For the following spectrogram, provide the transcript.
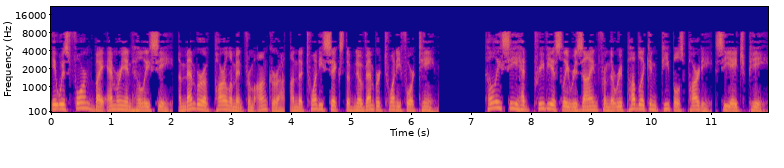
It was formed by Emrehan Halıcı, a member of parliament from Ankara, on 26 November 2014. Halıcı had previously resigned from the Republican People's Party CHP.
